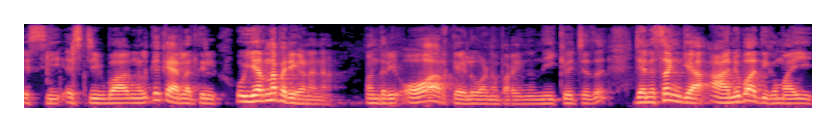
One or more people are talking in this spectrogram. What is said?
എസ് സി എസ് ടി വിഭാഗങ്ങൾക്ക് കേരളത്തിൽ ഉയർന്ന പരിഗണന. മന്ത്രി ഒ ആർ കേളുവാണ് പറയുന്നത്. നീക്കിവെച്ചത് ജനസംഖ്യ ആനുപാതികമായി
